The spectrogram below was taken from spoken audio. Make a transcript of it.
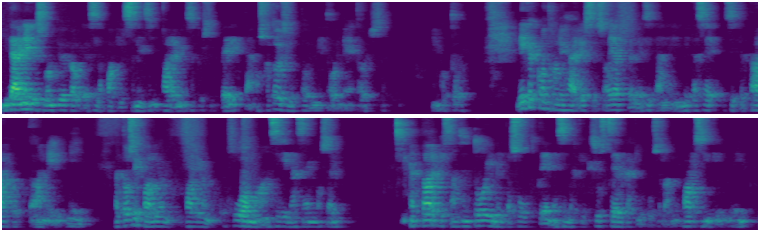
mitä enemmän sulla on työkaluja siellä pakissa, niin sen paremmin sä pystyt pelittämään, koska toisille toimii toinen ja toiselle niin toi. Liikekontrollihäiriössä, jos ajattelee sitä, niin mitä se sitten tarkoittaa, niin, niin mä tosi paljon, paljon huomaan siinä semmoisen, että tarkistan sen toimintasuhteen, esimerkiksi just selkäkipusella niin varsinkin, niin,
